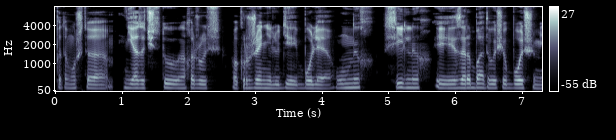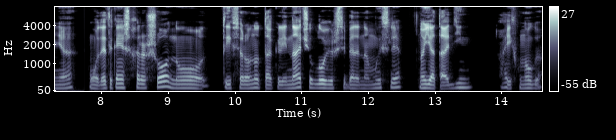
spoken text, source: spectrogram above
потому что я зачастую нахожусь в окружении людей более умных, сильных и зарабатывающих больше меня. Вот, это, конечно, хорошо, но ты все равно так или иначе ловишь себя на мысли. Но я-то один, а их много.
